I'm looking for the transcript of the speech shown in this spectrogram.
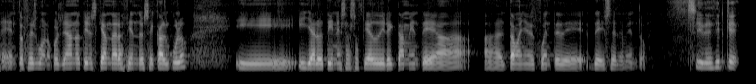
Entonces, bueno, pues ya no tienes que andar haciendo ese cálculo y, ya lo tienes asociado directamente al tamaño de fuente de, ese elemento. Sí, decir que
